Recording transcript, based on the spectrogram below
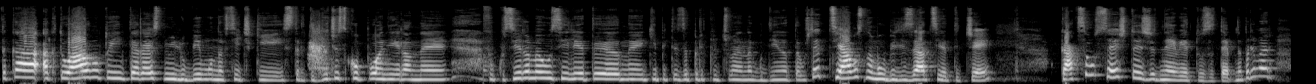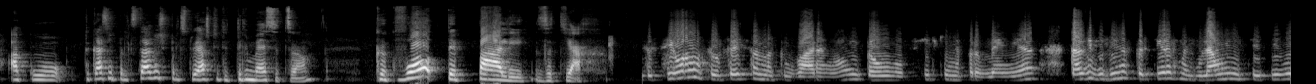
така актуалното и интересно и любимо на всички стратегическо планиране, фокусираме усилията на екипите за приключване на годината, въобще цялостна мобилизация тече. Как се усеща ежедневието за теб? Например, ако така се представиш предстоящите три месеца, какво те пали за тях? Със сигурност се усеща натоварено и то във всички направления. Тази година стартирахме голяма инициатива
